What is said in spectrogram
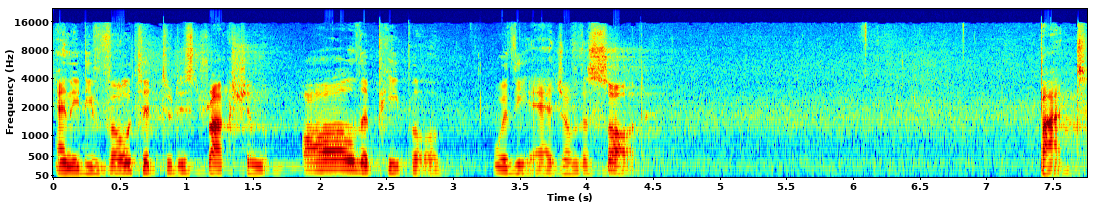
and he devoted to destruction all the people with the edge of the sword. But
